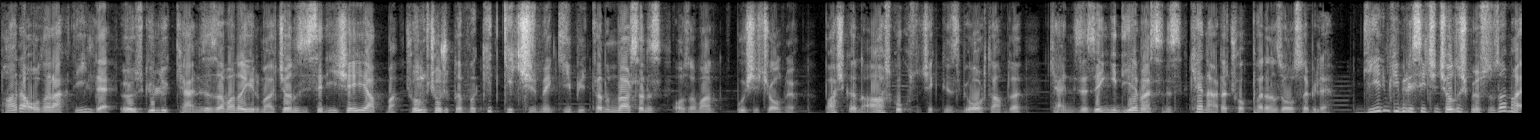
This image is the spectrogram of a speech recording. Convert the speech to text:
para olarak değil de özgürlük, kendinize zaman ayırma, canınız istediği şeyi yapma, çoluk çocukla vakit geçirme gibi tanımlarsanız o zaman bu iş hiç olmuyor. Başkanın ağız kokusu çektiğiniz bir ortamda kendinize zengin diyemezsiniz. Kenarda çok paranız olsa bile. Diyelim ki birisi için çalışmıyorsunuz ama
